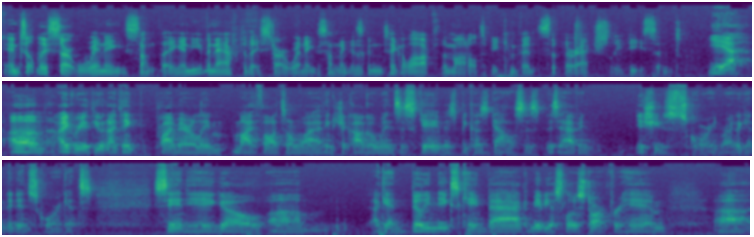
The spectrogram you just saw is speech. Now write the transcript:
until they start winning something, and even after they start winning something, it's going to take a lot for the model to be convinced that they're actually decent. Yeah, um, I agree with you, and I think primarily my thoughts on why I think Chicago wins this game is because Dallas is, is having issues scoring. Right, again, they didn't score against San Diego. Um, again, Billy Meakes came back, maybe a slow start for him. Uh,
